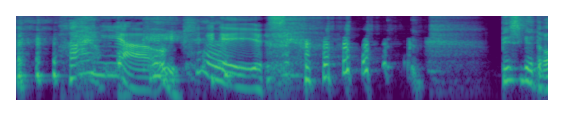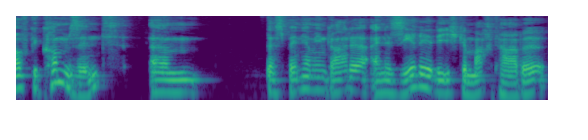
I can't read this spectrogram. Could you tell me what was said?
ah, ja, okay. okay. Bis wir drauf gekommen sind, ähm, dass Benjamin gerade eine Serie, die ich gemacht habe,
